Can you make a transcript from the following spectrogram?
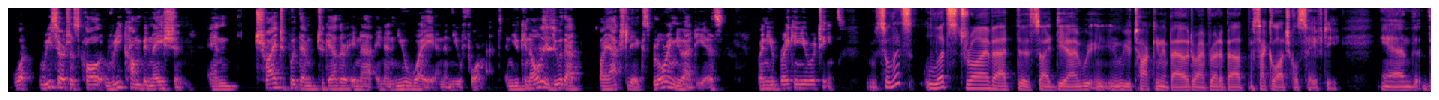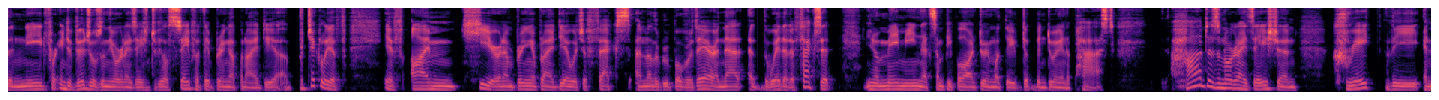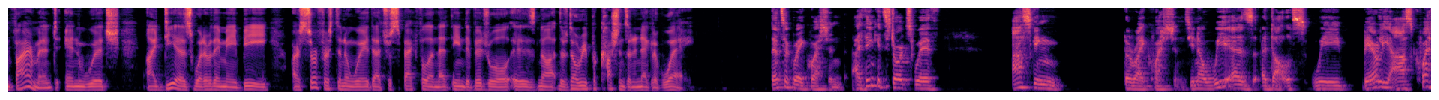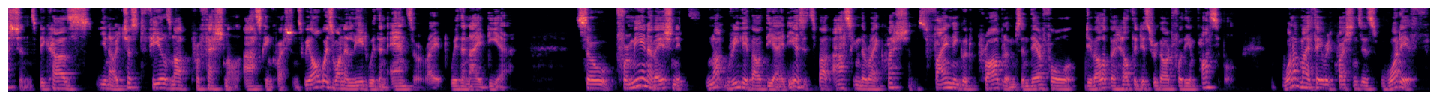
What researchers call recombination and try to put them together in a in a new way and a new format. And you can only do that by actually exploring new ideas when you're breaking your routines. So let's let's drive at this idea. We, you know, you're talking about, or I've read about psychological safety and the need for individuals in the organization to feel safe if they bring up an idea, particularly if if I'm here and I'm bringing up an idea which affects another group over there, and that uh, the way that affects it, you know, may mean that some people aren't doing what they've d- been doing in the past. How does an organization create the environment in which ideas, whatever they may be, are surfaced in a way that's respectful and that the individual is not, there's no repercussions in a negative way? That's a great question. I think it starts with asking the right questions. You know, we as adults, we barely ask questions because, you know, it just feels not professional asking questions. We always want to lead with an answer, right? With an idea. So for me, innovation is not really about the ideas. It's about asking the right questions, finding good problems, and therefore develop a healthy disregard for the impossible. One of my favorite questions is, what if?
